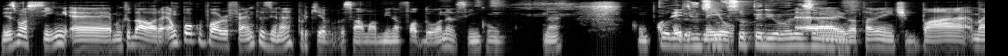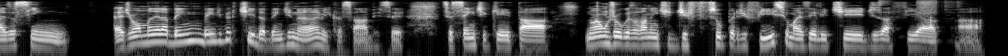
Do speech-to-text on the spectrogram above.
mesmo assim, é muito da hora. É um pouco Power Fantasy, né? Porque você é uma mina fodona, assim, com, né? Com Poderes meio superiores é, exatamente. Mas assim, é de uma maneira bem, bem divertida, bem dinâmica, sabe? Você sente que ele tá. Não é um jogo exatamente super difícil, mas ele te desafia a,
